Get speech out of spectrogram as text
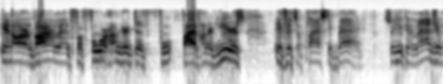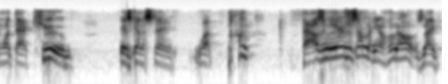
in our environment for 400 to 500 years if it's a plastic bag. So you can imagine what that cube is going to stay. What thousand years or something? You know, who knows? Like,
